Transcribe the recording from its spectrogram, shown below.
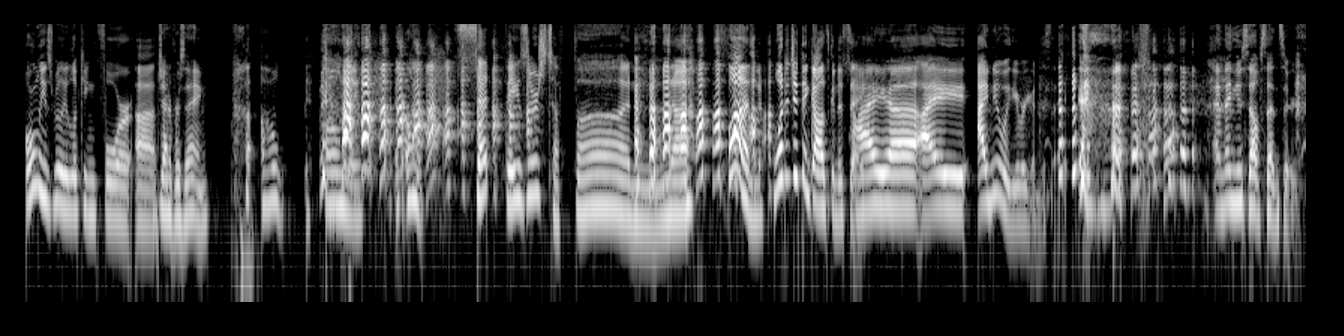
only is really looking for uh, Jennifer Zhang. Oh, if only. if only. Set phasers to fun. fun. What did you think I was going to say? I uh, I I knew what you were gonna say, and then you self censored.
